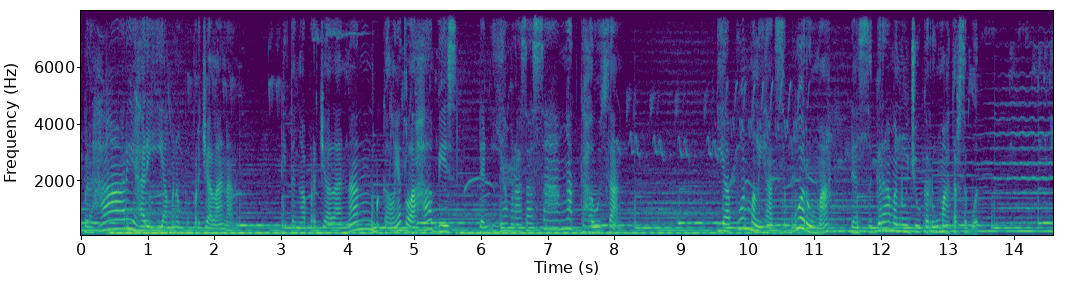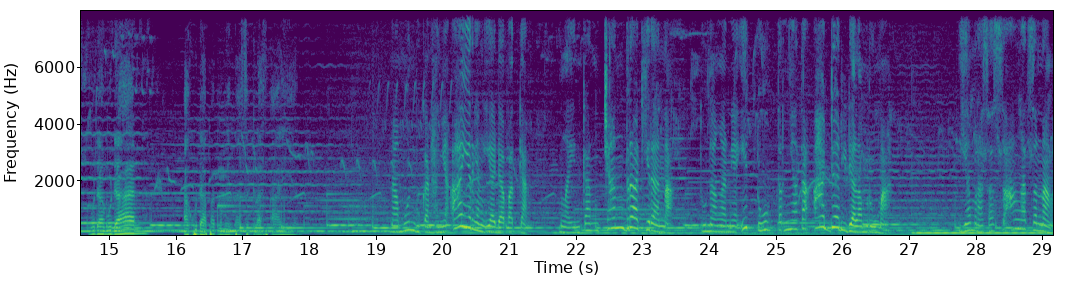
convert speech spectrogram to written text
Berhari-hari ia menempuh perjalanan. Di tengah perjalanan, bekalnya telah habis dan ia merasa sangat kehausan. Ia pun melihat sebuah rumah dan segera menuju ke rumah tersebut. Mudah-mudahan aku dapat meminta segelas air. Namun bukan hanya air yang ia dapatkan, melainkan Chandra Kirana. Tunangannya itu ternyata ada di dalam rumah. Ia merasa sangat senang.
